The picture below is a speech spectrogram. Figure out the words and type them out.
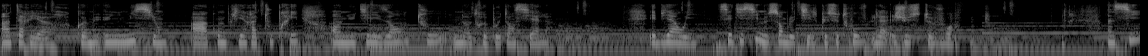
intérieur, comme une mission à accomplir à tout prix en utilisant tout notre potentiel. Eh bien oui, c'est ici, me semble-t-il, que se trouve la juste voie. Ainsi,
